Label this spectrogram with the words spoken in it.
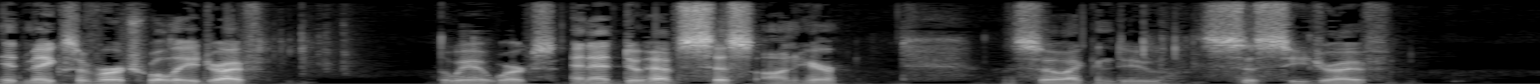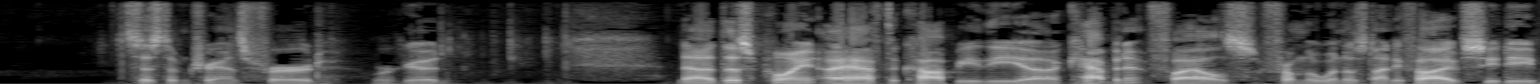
It makes a virtual A drive, the way it works, and I do have sys on here. So I can do sys C drive. System transferred, we're good. Now at this point I have to copy the uh, cabinet files from the Windows 95 CD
